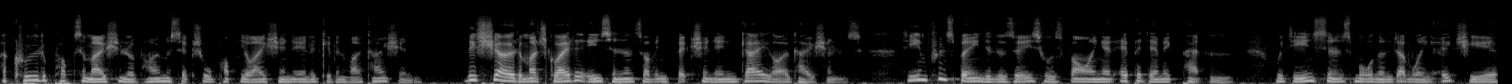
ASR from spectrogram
a crude approximation of homosexual population in a given location. This showed a much greater incidence of infection in gay locations, the inference being the disease was following an epidemic pattern, with the incidence more than doubling each year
